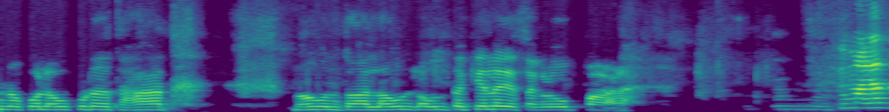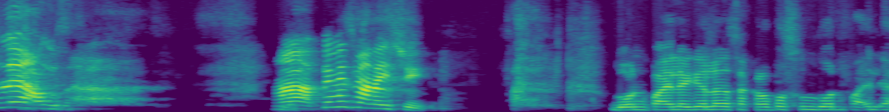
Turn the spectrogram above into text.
नको लावू कुठंच हात. मागून तो लावून लावून तर केलंय सगळं उपाळ. तुम्हालाच लय आऊस हा तुम्हीच म्हणायची. दोन पायल्या गेलं सकाळपासून दोन पायल्या.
